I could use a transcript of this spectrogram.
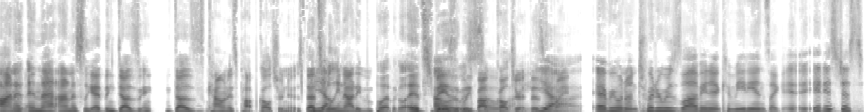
Honest, and that honestly, I think does does count as pop culture news. That's Yeah. really not even political. It's Oh, it basically pop so culture funny. at this point. yeah. point. Everyone on Twitter was loving it. Comedians, like it, it is just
